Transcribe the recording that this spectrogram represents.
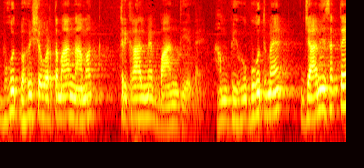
भूत भविष्य वर्तमान नामक त्रिकाल में बाँध दिए गए। हम भूत में, जा नहीं सकते।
